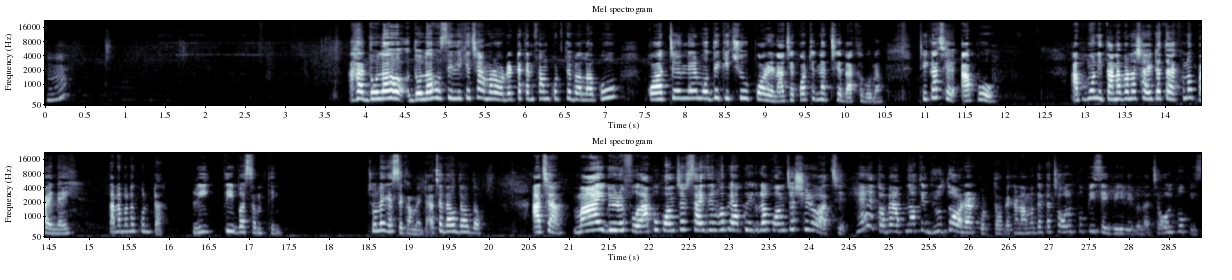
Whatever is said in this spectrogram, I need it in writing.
হুম হ্যাঁ দোলা দোলা হোসেন লিখেছে, আমার অর্ডারটা কনফার্ম করতে বলো আপু। কটনের মধ্যে কিছু পরে না। আচ্ছা কটন আছে, দেখাবো না। ঠিক আছে, আপু। আপু মনি, তানাবানা শাড়িটা তো এখনও পাই নাই। তানাবানা কোনটা? রিক্তি বা সামথিং চলে গেছে কমেন্ট আচ্ছা দাও দাও দাও। আচ্ছা মাই বিউটিফুল আপু পঞ্চাশ সাইজের হবে, আপু এগুলো পঞ্চাশেরও আছে। হ্যাঁ তবে আপনাকে দ্রুত অর্ডার করতে হবে, কারণ আমাদের কাছে অল্প পিস এভেলেবেল আছে, অল্প পিস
